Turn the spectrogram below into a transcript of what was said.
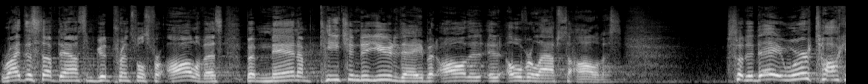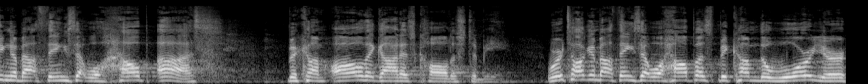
Write this stuff down, some good principles for all of us. But men, I'm teaching to you today, but all the, it overlaps to all of us. So today we're talking about things that will help us become all that God has called us to be. We're talking about things that will help us become the warrior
